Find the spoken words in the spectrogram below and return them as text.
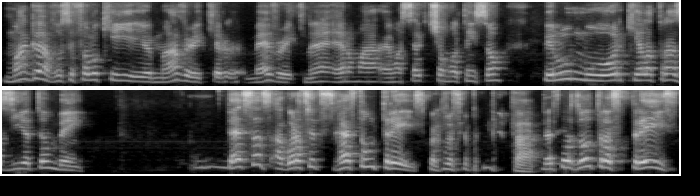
Maga, você falou que Maverick, Maverick né, era uma, é uma série que te chamou atenção pelo humor que ela trazia também. Dessas, agora restam três para você. Tá. Dessas outras três,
